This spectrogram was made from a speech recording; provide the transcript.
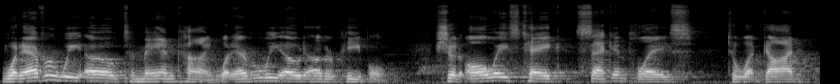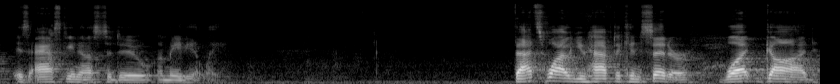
Whatever we owe to mankind, whatever we owe to other people, should always take second place to what God is asking us to do immediately. That's why you have to consider what God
